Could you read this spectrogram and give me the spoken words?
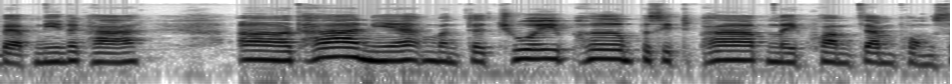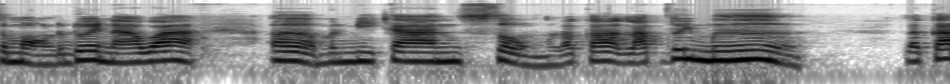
แบบนี้นะคะท่าเนี้ยมันจะช่วยเพิ่มประสิทธิภาพในความจำของสมองเราด้วยนะว่า เออมันมีการส่งแล้วก็รับด้วยมือ แล้วก็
